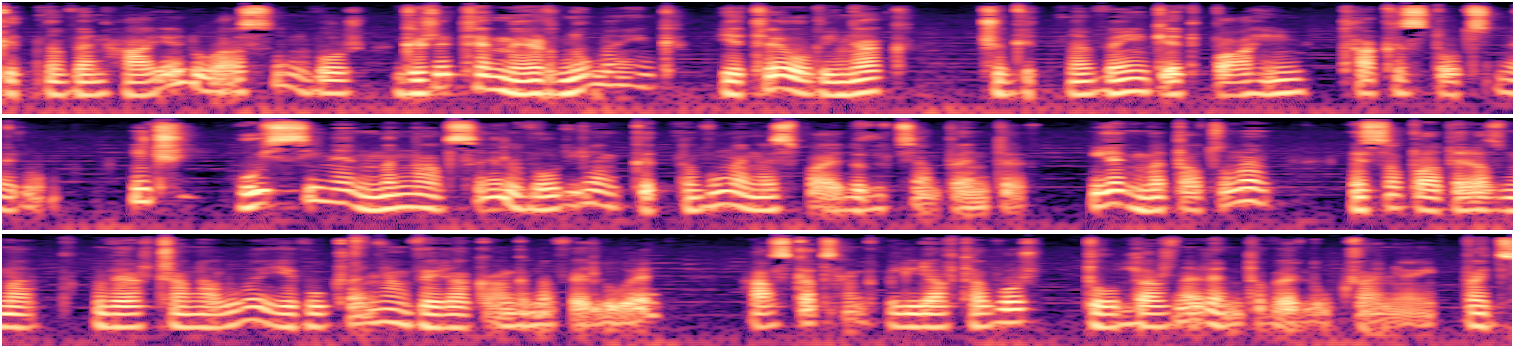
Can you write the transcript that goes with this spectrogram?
գտնվեն հայեր ու ասեն, որ գրեթե մեռնում ենք, եթե օրինակ չգտնվեինք այդ պահին թաքստոցներում։ Ինչ հույսին են մնացել, որ իրենք գտնվում են այս պայդրությամբ այնտեղ։ Իրենք մտածում են, հեսա պատերազմը վերջանալու է եւ Ուկրաինան վերականգնվելու է, հասկացանք միլիարդավոր դոլարներ են տվել Ուկրաինային, բայց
